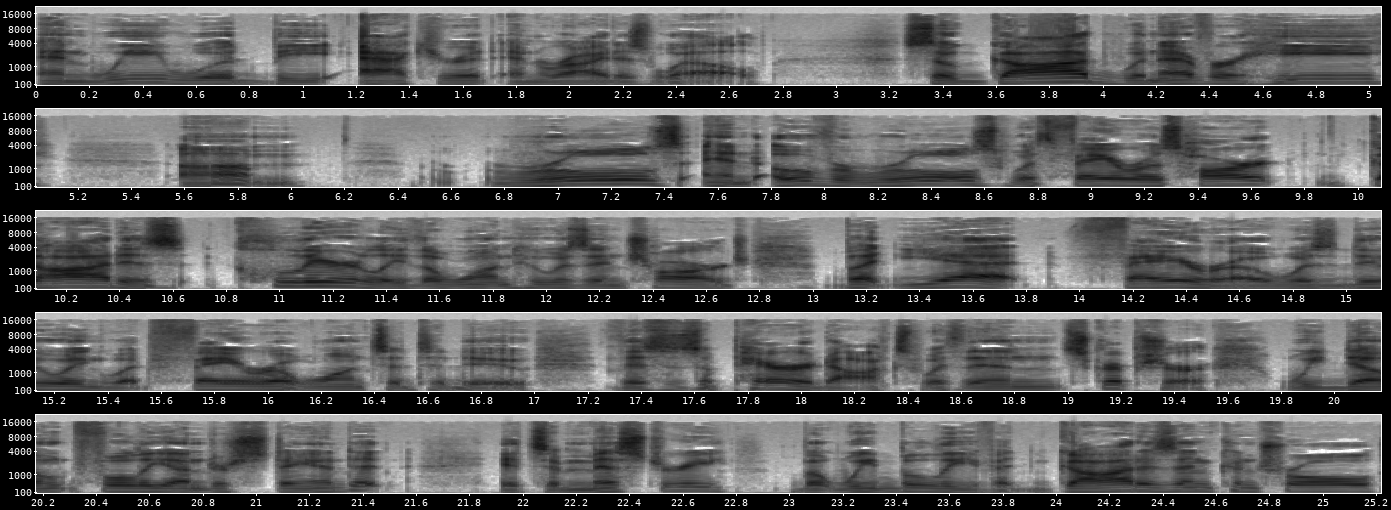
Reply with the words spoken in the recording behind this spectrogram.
And we would be accurate and right as well. So, God, whenever he um, rules and overrules with Pharaoh's heart, God is clearly the one who is in charge. But yet, Pharaoh was doing what Pharaoh wanted to do. This is a paradox within Scripture. We don't fully understand it. It's a mystery, but we believe it. God is in control,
